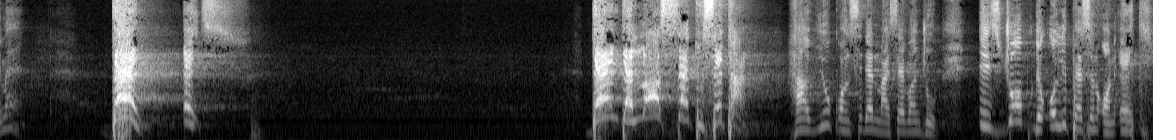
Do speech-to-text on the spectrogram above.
Amen. Then eight. Then the Lord said to Satan, Have you considered my servant Job? Is Job the only person on earth?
